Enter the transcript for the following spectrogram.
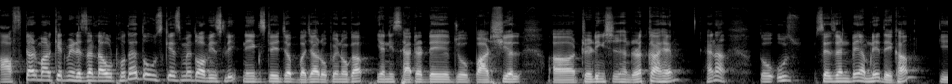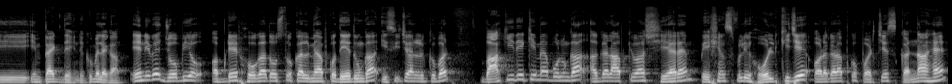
आफ्टर मार्केट में रिज़ल्ट आउट होता है तो उस केस में तो ऑब्वियसली नेक्स्ट डे जब बाज़ार ओपन होगा, यानी सैटरडे जो पार्शियल ट्रेडिंग सेशन रखा है है ना? तो उस सेशन पे हमने देखा कि इम्पैक्ट देखने को मिलेगा। एनी anyway, जो भी अपडेट होगा दोस्तों कल मैं आपको दे दूँगा इसी चैनल के ऊपर। बाकी देखिए मैं बोलूँगा अगर आपके पास शेयर है पेशेंसफुली होल्ड कीजिए और अगर आपको परचेस करना है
